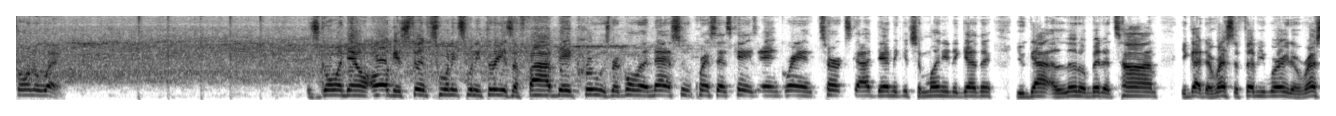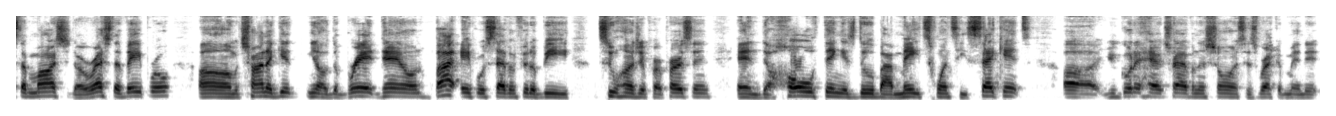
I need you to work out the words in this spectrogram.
It's on the way. It's going down August 5th, 2023. It's a five-day cruise. We're going to Nassau, Princess Cays, and Grand Turks. God damn it, get your money together. You got a little bit of time. You got the rest of February, the rest of March, the rest of April. Um, trying to get you know the bread down by April 7th. It'll be 200 per person, and the whole thing is due by May 22nd. Uh, you're going to have travel insurance is recommended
